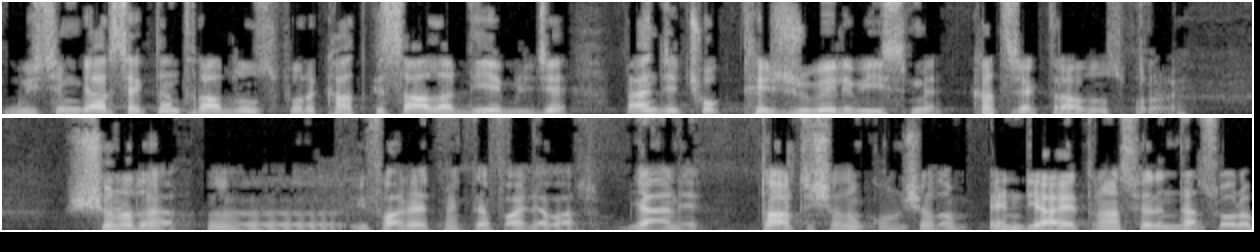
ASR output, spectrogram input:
bu isim gerçekten Trabzonspor'a katkı sağlar diyebileceği bence çok tecrübeli bir ismi katacak Trabzonspor oraya. Şunu da e, ifade etmekte fayda var. Yani tartışalım, konuşalım. Ndiaye transferinden sonra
